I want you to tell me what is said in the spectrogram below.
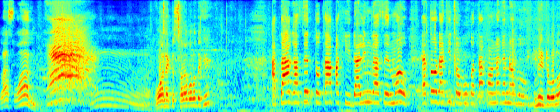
ক্লাস ওয়ান? ওয়ান একটা ছড়া বলো দেখি। আতা গাছের তোতা পাখি ডালিম গাছের মৌ এত ডাকি তবু কথা কও না কেন বউ তুমি একটা বলো।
